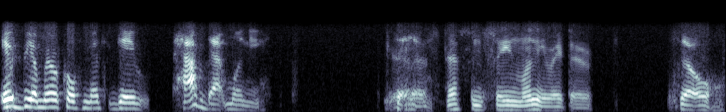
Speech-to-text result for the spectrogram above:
it would be a miracle if Mets gave half that money. Yeah, that's, that's insane money right there. So,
